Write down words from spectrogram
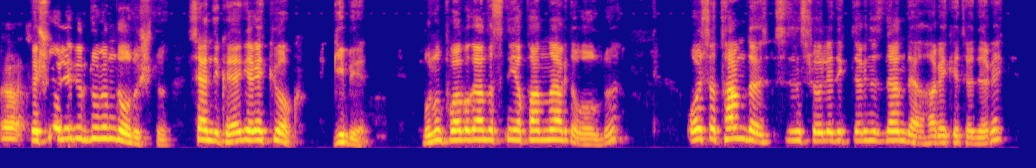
Evet. Ve şöyle bir durum da oluştu. Sendikaya gerek yok gibi. Bunun propagandasını yapanlar da oldu. Oysa tam da sizin söylediklerinizden de hareket ederek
